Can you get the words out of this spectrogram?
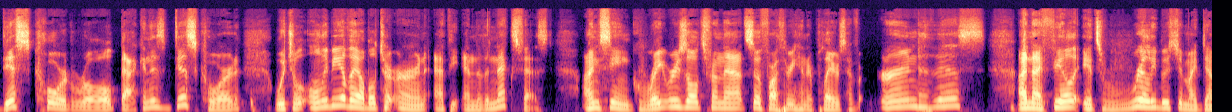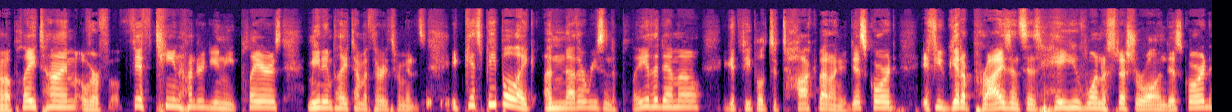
Discord role back in his Discord, which will only be available to earn at the end of the next fest. I'm seeing great results from that. So far, 300 players have earned this, and I feel it's really boosted my demo playtime over 1,500 unique players, median playtime of 33 minutes. It gets people like another reason to play the demo. It gets people to talk about on your Discord. If you get a prize and says, "Hey, you've won a special role in Discord,"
